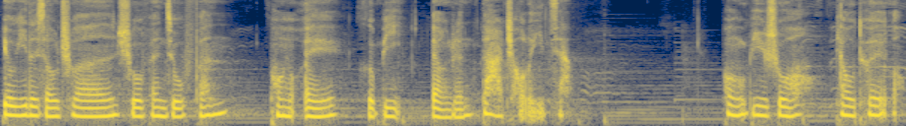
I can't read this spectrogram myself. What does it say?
友谊的小船说翻就翻，朋友 A 和 B 两人大吵了一架。朋友 B 说票退了，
